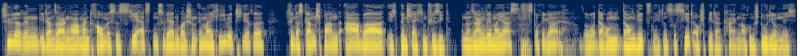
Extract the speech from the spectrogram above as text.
Schülerinnen, die dann sagen, oh, mein Traum ist es, Tierärztin zu werden, wollte schon immer, ich liebe Tiere, finde das ganz spannend, aber ich bin schlecht in Physik. Und dann sagen wir mal, ja, es ist doch egal. So, darum, darum geht's nicht. Das interessiert auch später keinen, auch im Studium nicht.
